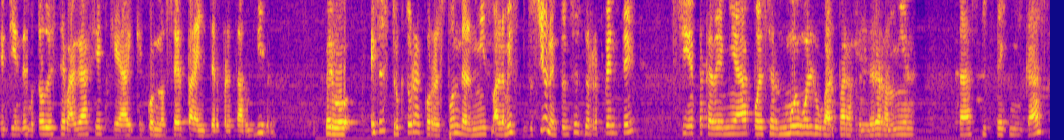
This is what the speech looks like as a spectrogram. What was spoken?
entiendes todo este bagaje que hay que conocer para interpretar un libro. Pero esa estructura corresponde al mismo, a la misma institución, entonces de repente, si la academia puede ser un muy buen lugar para aprender herramientas y técnicas,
